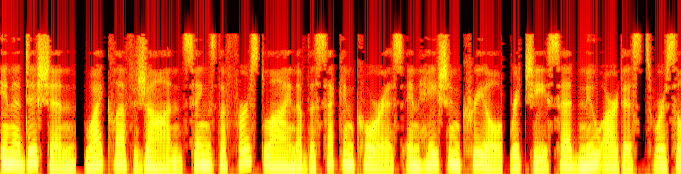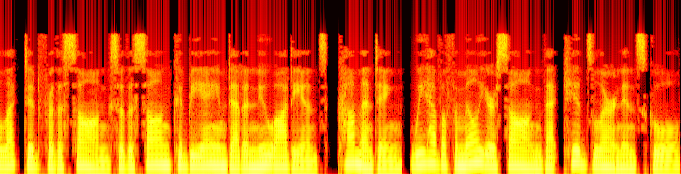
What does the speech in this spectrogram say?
In addition, Wyclef Jean sings the first line of the second chorus in Haitian Creole. Richie said new artists were selected for the song so the song could be aimed at a new audience, commenting, We have a familiar song that kids learn in school.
